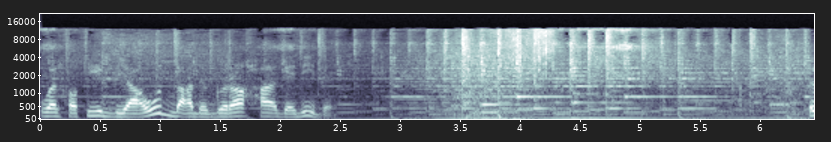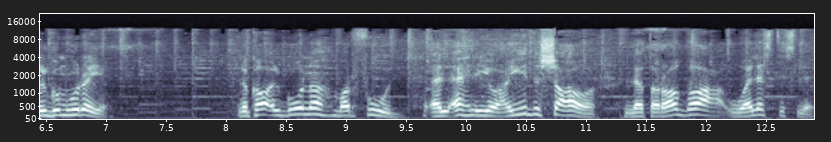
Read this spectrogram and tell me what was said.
والخطيب يعود بعد جراحة جديدة. الجمهورية. لقاء الجونة مرفوض. الأهلي يعيد الشعار لا تراجع ولا استسلام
